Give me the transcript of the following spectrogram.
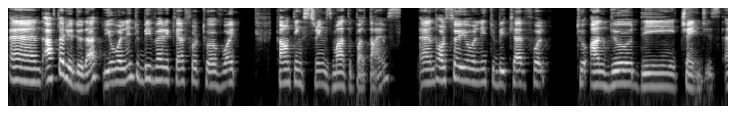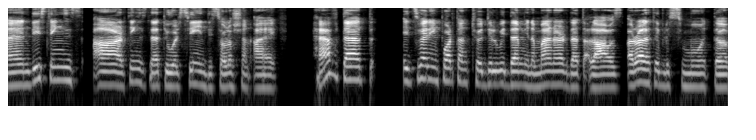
And after you do that, you will need to be very careful to avoid counting strings multiple times. And also you will need to be careful to undo the changes. And these things are things that you will see in the solution I have that it's very important to deal with them in a manner that allows a relatively smooth uh,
